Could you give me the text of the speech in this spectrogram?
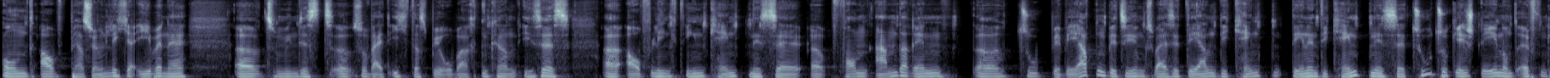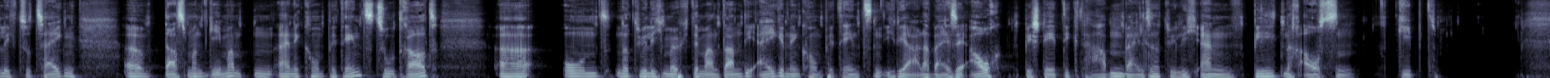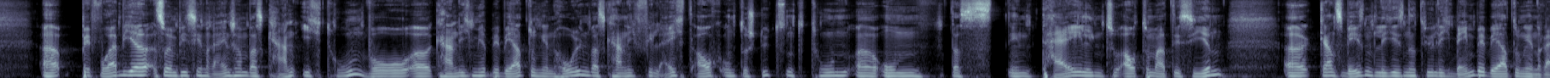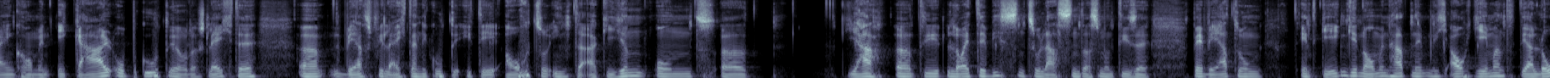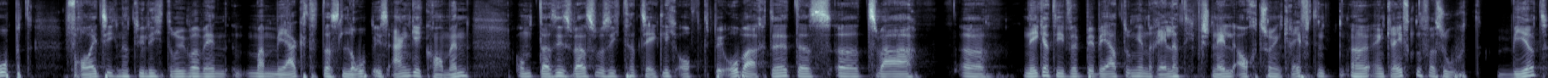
Und auf persönlicher Ebene, äh, zumindest äh, soweit ich das beobachten kann, ist es äh, auf LinkedIn Kenntnisse äh, von anderen äh, zu bewerten, beziehungsweise deren die denen die Kenntnisse zuzugestehen und öffentlich zu zeigen, äh, dass man jemandem eine Kompetenz zutraut. Und natürlich möchte man dann die eigenen Kompetenzen idealerweise auch bestätigt haben, weil es natürlich ein Bild nach außen gibt. Äh, bevor wir so ein bisschen reinschauen, was kann ich tun, wo äh, kann ich mir Bewertungen holen, was kann ich vielleicht auch unterstützend tun, äh, um das in Teilen zu automatisieren. Ganz wesentlich ist natürlich, wenn Bewertungen reinkommen, egal ob gute oder schlechte, wäre es vielleicht eine gute Idee, auch zu interagieren und ja, die Leute wissen zu lassen, dass man diese Bewertung entgegengenommen hat, nämlich auch jemand, der lobt, freut sich natürlich drüber, wenn man merkt, das Lob ist angekommen. Und das ist was, was ich tatsächlich oft beobachte, dass äh, zwar äh, negative Bewertungen relativ schnell auch zu entkräften, äh, entkräften versucht wird.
